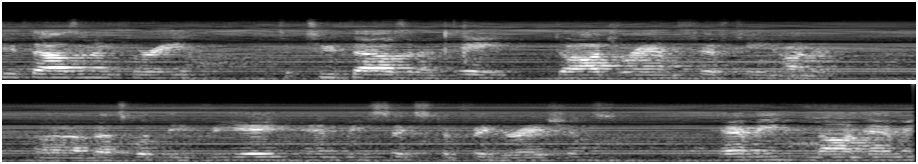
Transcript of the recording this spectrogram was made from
2003 to 2008 Dodge Ram 1500. Uh, that's with the V8 and V6 configurations, Hemi, non-Hemi.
